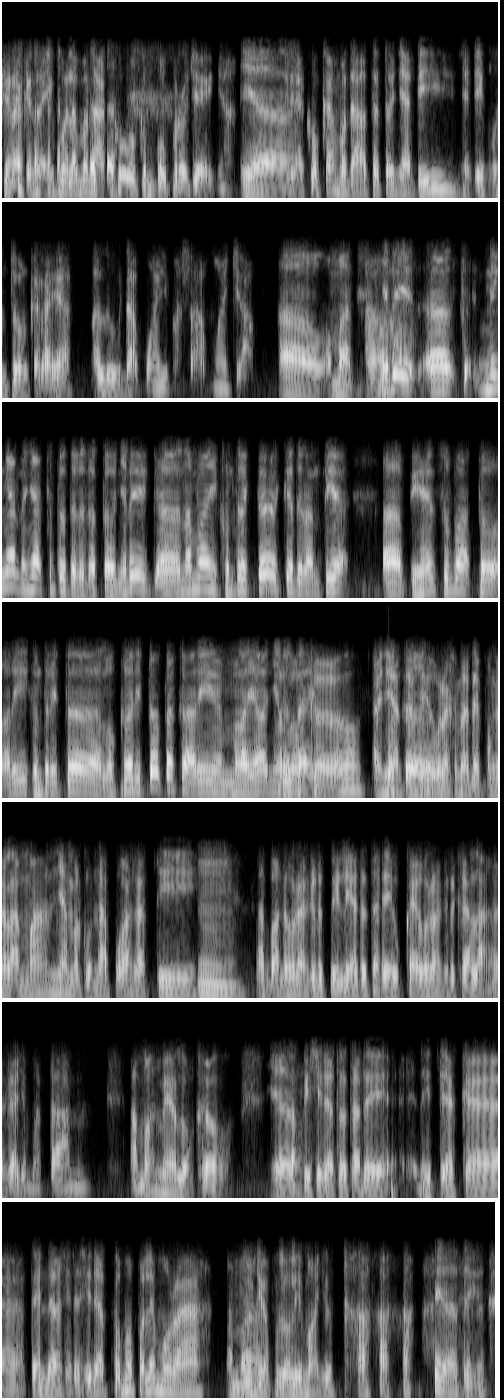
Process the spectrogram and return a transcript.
kena kena ibu lama aku kempu projeknya. Ya. Jadi aku kan modal tentu jadi jadi untung keraya lalu nak muai masa muai jam. Oh, amat. Oh. Jadi, uh, ningan nanya ketua tu Dato. Jadi, uh, nama kontraktor ke dalam tiap uh, pihak sebab tu hari kontraktor lokal itu tak ke hari Melaya nya lokal hanya tadi orang kena ada pengalamannya maku nak puas hati hmm. apa orang kena pilih atau tadi ukai orang kena kalah agak jembatan amat meh lokal Yeah. Tapi sudah tu tadi ni tiak ke tender sudah sudah tu paling murah tujuh puluh lima juta. ya tujuh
